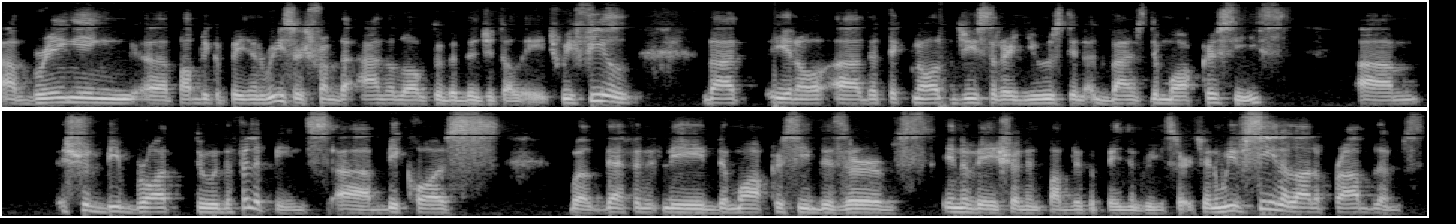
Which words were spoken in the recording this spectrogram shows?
uh, bringing uh, public opinion research from the analog to the digital age. We feel that you know uh, the technologies that are used in advanced democracies um, should be brought to the Philippines uh, because, well, definitely democracy deserves innovation in public opinion research, and we've seen a lot of problems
